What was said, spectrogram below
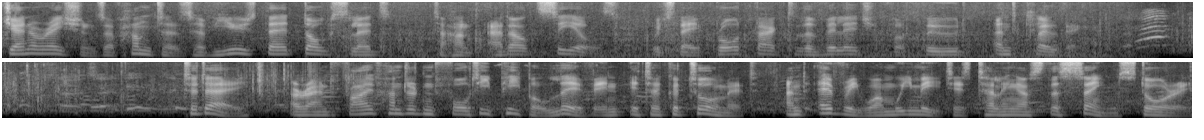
Generations of hunters have used their dog sleds to hunt adult seals, which they've brought back to the village for food and clothing. Today, around 540 people live in Ittoqqortoormiit, and everyone we meet is telling us the same story.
